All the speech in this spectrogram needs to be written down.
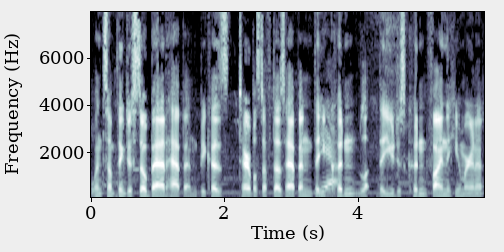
when something just so bad happened because terrible stuff does happen that you couldn't that you just couldn't find the humor in it?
